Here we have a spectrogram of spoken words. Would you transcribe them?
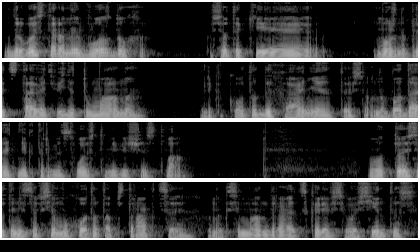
С другой стороны, воздух все-таки можно представить в виде тумана или какого-то дыхания, то есть он обладает некоторыми свойствами вещества. Вот, то есть это не совсем уход от абстракции Анаксимандра, а это скорее всего синтез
